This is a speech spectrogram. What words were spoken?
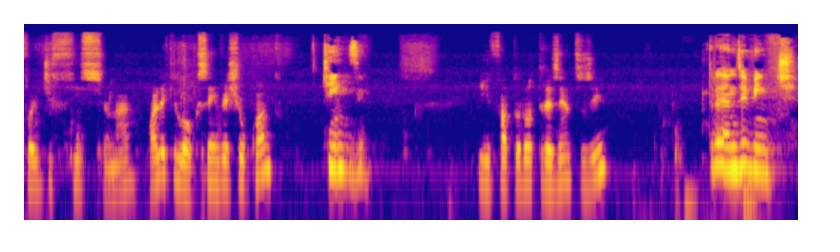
foi difícil, né? Olha que louco, você investiu quanto? 15. E faturou 300 e? 320.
